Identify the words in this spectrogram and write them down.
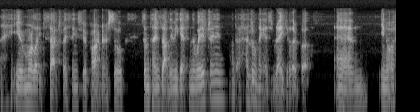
you're more likely to sacrifice things for your partner. So sometimes that maybe gets in the way of training. I don't Mm. think it's regular, but um, you know if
